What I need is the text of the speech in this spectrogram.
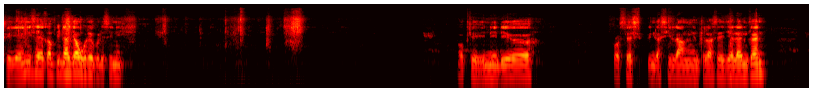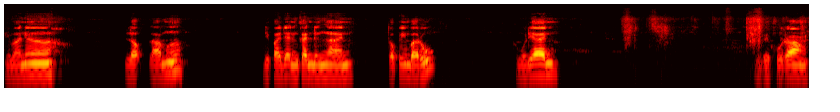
Okey, yang ini saya akan pindah jauh daripada sini. Okey, ini dia proses pindah silang yang telah saya jalankan di mana lock lama dipadankan dengan topping baru. Kemudian lebih kurang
